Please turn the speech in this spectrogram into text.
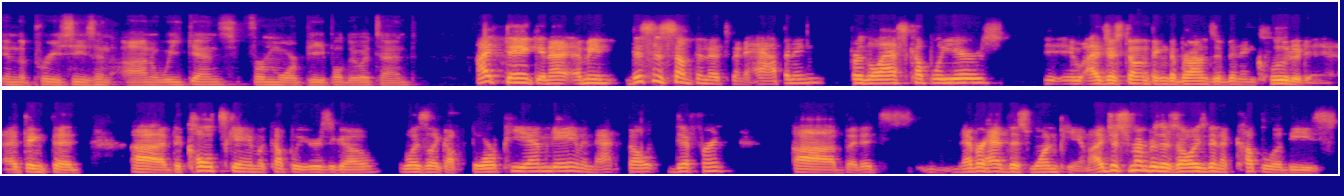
in the preseason on weekends for more people to attend? I think, and I, I mean, this is something that's been happening for the last couple of years. I just don't think the Browns have been included in it. I think that uh, the Colts game a couple years ago was like a 4 p.m. game, and that felt different uh, but it's never had this 1 p.m. I just remember there's always been a couple of these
